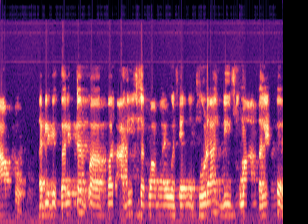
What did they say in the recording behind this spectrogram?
આપવો એટલે કે કલેક્ટર પર આદેશ કરવામાં આવ્યો છે અને થોડા જ દિવસોમાં કલેક્ટર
